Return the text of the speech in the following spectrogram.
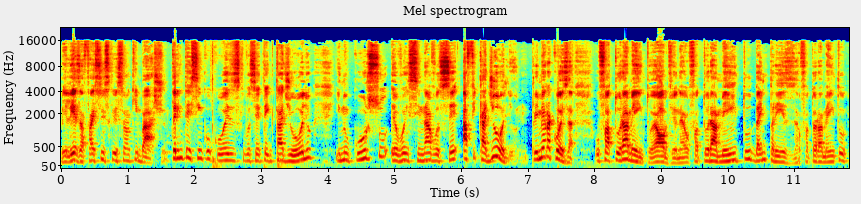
Beleza? Faz sua inscrição aqui embaixo. 35 coisas que você tem que estar de olho e no curso eu vou ensinar você a ficar de olho. Primeira coisa, o faturamento, é óbvio, né? O faturamento da empresa, o faturamento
